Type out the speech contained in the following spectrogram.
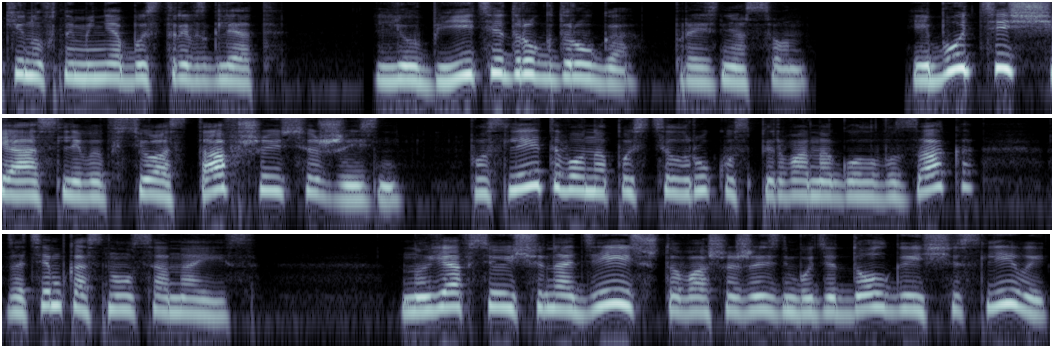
кинув на меня быстрый взгляд. «Любите друг друга», — произнес он, — «и будьте счастливы всю оставшуюся жизнь». После этого он опустил руку сперва на голову Зака, затем коснулся Анаис. «Но я все еще надеюсь, что ваша жизнь будет долгой и счастливой,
